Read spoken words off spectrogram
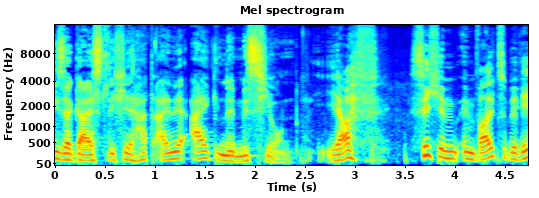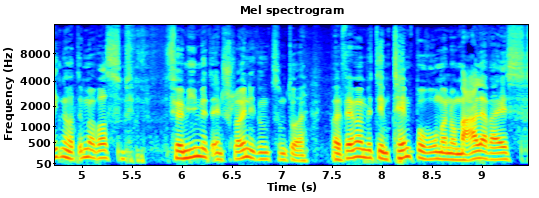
dieser Geistliche hat eine eigene Mission. Ja, sich im, im Wald zu bewegen hat immer was für mich mit Entschleunigung zum Tor. Weil wenn man mit dem Tempo, wo man normalerweise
